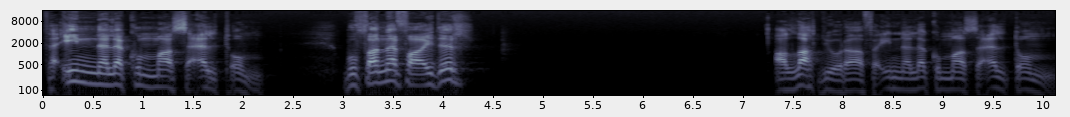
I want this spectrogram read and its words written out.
Fe inne lekum ma seeltum. Bu fa ne faydır? Allah diyor ha fe inne lekum ma seeltum.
